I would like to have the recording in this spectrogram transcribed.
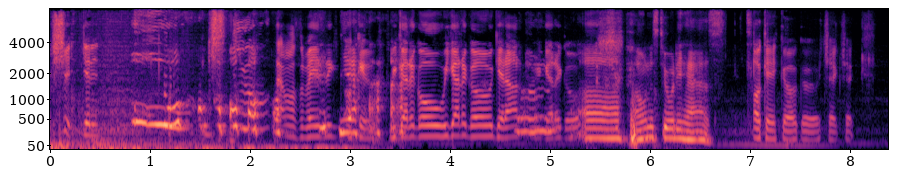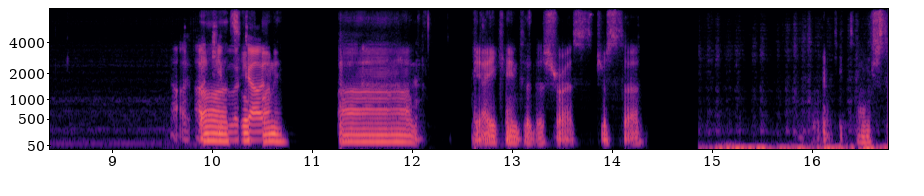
Shit, get it. Oh, that was amazing. Yeah. Okay, we gotta go. We gotta go. Get out. We gotta go. Uh, I want to see what he has. Okay, go, go, check, check. I'll, Uh, I'll keep a it's so funny. Um, yeah, he came to distress. Just uh, He's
